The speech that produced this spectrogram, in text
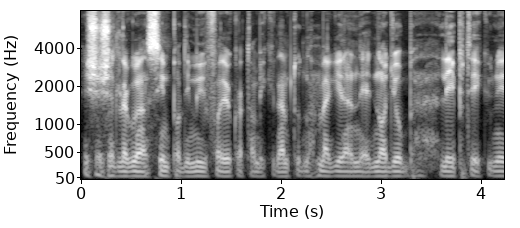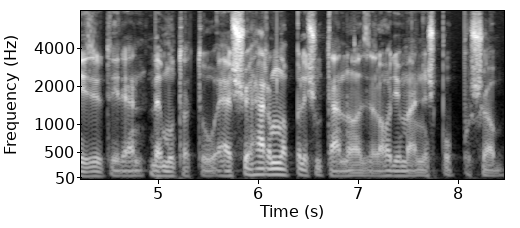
és esetleg olyan színpadi műfajokat, amik nem tudnak megjelenni egy nagyobb léptékű nézőtéren bemutató első három nappal, és utána ezzel a hagyományos popposabb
